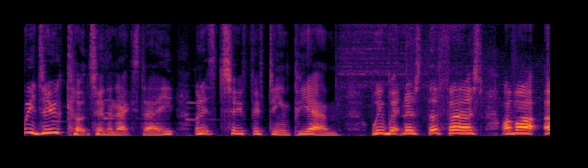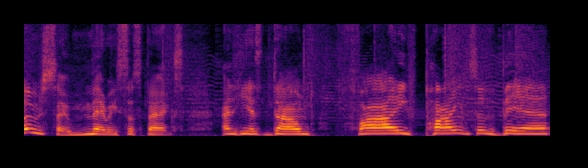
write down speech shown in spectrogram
we do cut to the next day, but it's 2.15 pm. We witness the first of our oh so merry suspects, and he has downed five pints of beer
